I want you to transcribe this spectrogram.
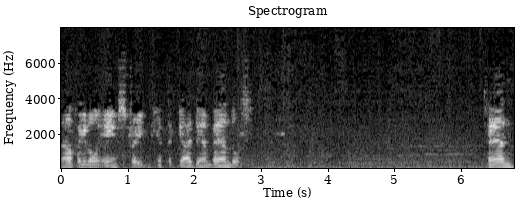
Now if I could only aim straight and hit the goddamn vandals. Ten.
